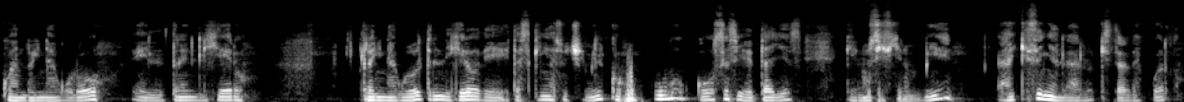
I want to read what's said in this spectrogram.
cuando inauguró el tren ligero reinauguró el tren ligero de Tasqueña a Xochimilco. Hubo cosas y detalles que no se hicieron bien. Hay que señalarlo, hay que estar de acuerdo.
